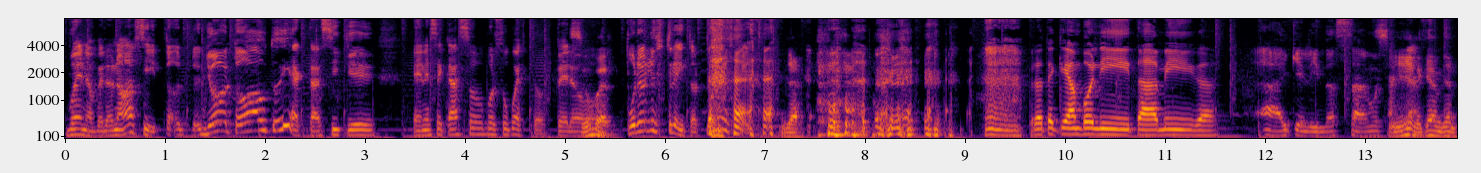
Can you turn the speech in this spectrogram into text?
Bueno, pero no, sí, to- yo todo autodidacta, así que en ese caso, por supuesto, pero Súper. puro Illustrator, puro Illustrator. ya. Pero te quedan bonitas, amiga. Ay, qué lindo, Sam, muchas Sí, le quedan bien.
